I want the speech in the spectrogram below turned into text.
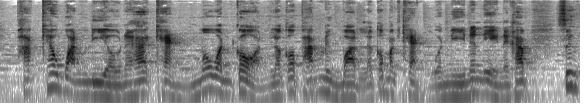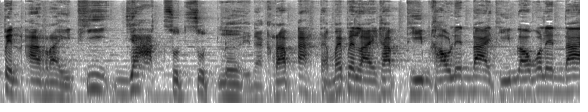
ๆ พักแค่วันเดียวนะฮะแข่งเมื่อวันก่อนแล้วก็พัก 1 วัน แล้วก็มาแข่งวันนี้นั่นเองนะครับ ซึ่งเป็นอะไรที่ยากสุดๆเลยนะครับอะแต่ไม่เป็นไรครับ ทีมเขาเล่นได้ทีมเราก็เล่นได้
